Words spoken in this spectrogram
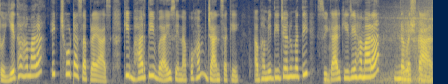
तो ये था हमारा एक छोटा सा प्रयास कि भारतीय वायुसेना को हम जान सके। अब हमें दीजिए अनुमति स्वीकार कीजिए हमारा। नमस्कार, नमस्कार।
